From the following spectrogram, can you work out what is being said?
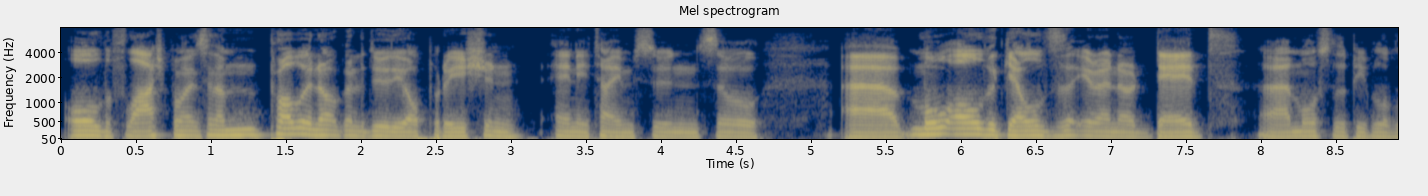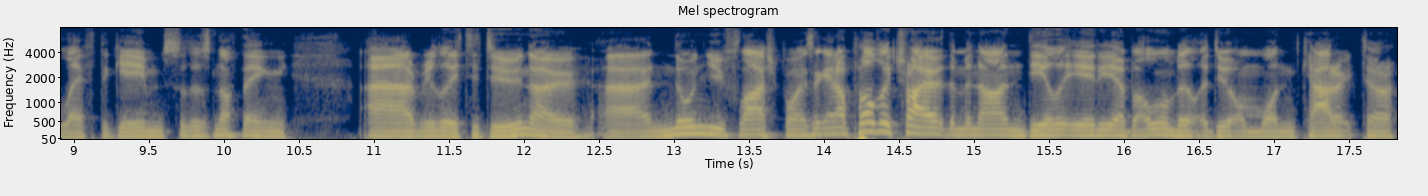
all the flashpoints, and I'm probably not going to do the operation anytime soon. So. Uh, all the guilds that you're in are dead. Uh, most of the people have left the game, so there's nothing uh, really to do now. Uh, no new flashpoints. Again, I'll probably try out the Manaan daily area, but I'll only be able to do it on one character.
